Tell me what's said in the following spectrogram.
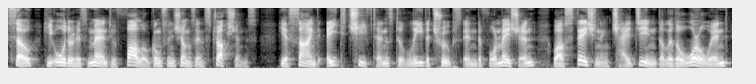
so he ordered his men to follow Gongsun Sheng's instructions. He assigned eight chieftains to lead the troops in the formation, while stationing Chai Jin, the Little Whirlwind,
